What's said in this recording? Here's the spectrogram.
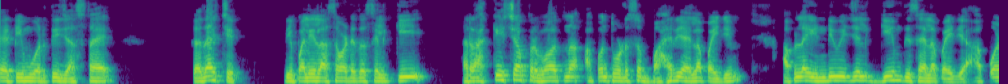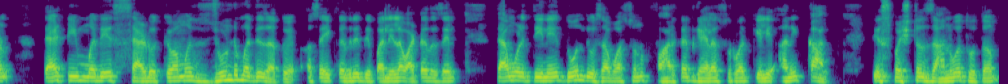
त्या टीमवरती जास्त आहे. कदाचित दीपालीला असं वाटत असेल की राकेशच्या प्रभावातनं आपण थोडंसं बाहेर यायला पाहिजे. आपला इंडिव्हिज्युअल गेम दिसायला पाहिजे. आपण त्या टीममध्ये सॅडो किंवा मग झुंडमध्ये जातोय असं एकंदरीत दीपालीला वाटत असेल. त्यामुळे तिने दोन दिवसापासून फारकत घ्यायला सुरुवात केली आणि काल ते स्पष्ट जाणवत होतं.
